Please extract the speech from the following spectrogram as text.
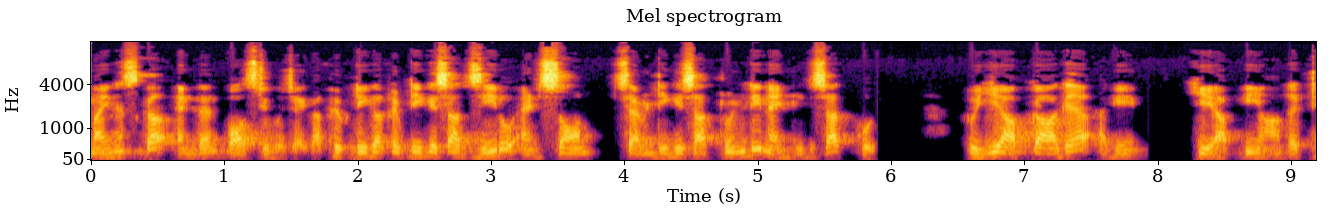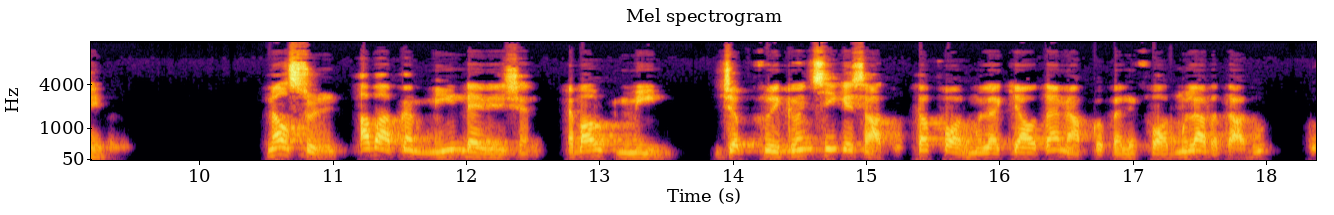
माइनस का एंड देन पॉजिटिव हो जाएगा। फिफ्टी का फिफ्टी के साथ ज़ीरो एंड सोन सेवेंटी के साथ ट्वेंटी नाइनटी के साथ फोर्टी तो ये आपका आ गया। अगेन ये आपकी यहाँ तक टेबल नाउ स्टूडेंट अब आपका मीन डेविएशन अबाउट मीन जब फ्रीक्वेंसी के साथ हो, तब फॉर्मूला क्या होता है? मैं आपको पहले फॉर्मूला बता दूँ। तो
